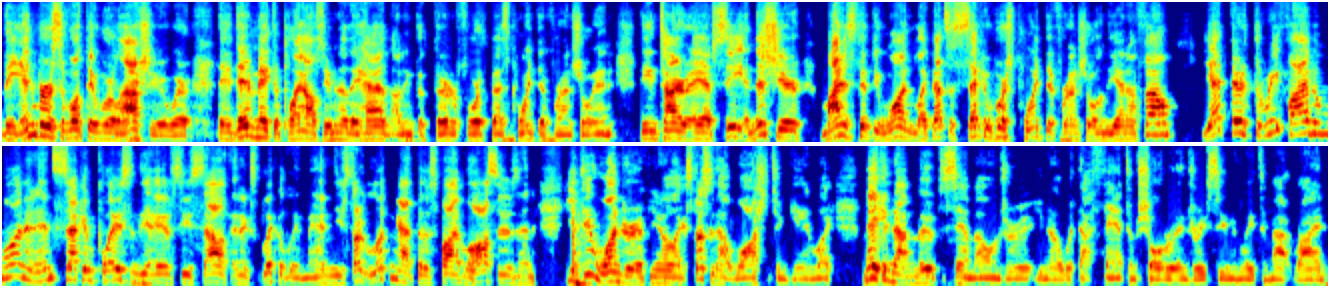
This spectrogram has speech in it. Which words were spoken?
the inverse of what they were last year, where they didn't make the playoffs, even though they had, I think, the third or fourth best point differential in the entire AFC. And this year, minus 51, like that's the second worst point differential in the NFL. Yet they're three, five, and one, and in second place in the AFC South inexplicably, man. And you start looking at those five losses, and you do wonder if you know, like especially that Washington game, like making that move to Sam Ehlinger, you know, with that phantom shoulder injury seemingly to Matt Ryan.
